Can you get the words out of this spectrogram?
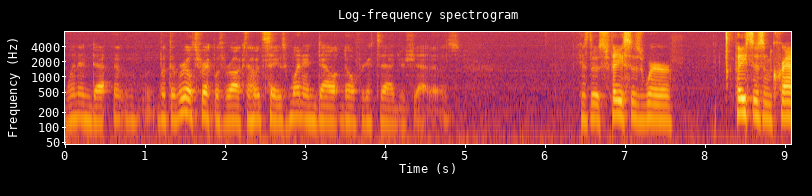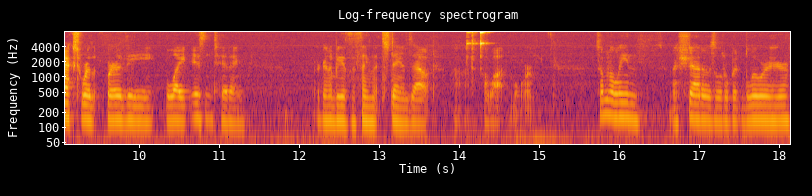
When in doubt, but the real trick with rocks, I would say, is when in doubt, don't forget to add your shadows. Because those faces where, faces and cracks where where the light isn't hitting, are going to be the thing that stands out uh, a lot more. So I'm going to lean my shadows a little bit bluer here.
